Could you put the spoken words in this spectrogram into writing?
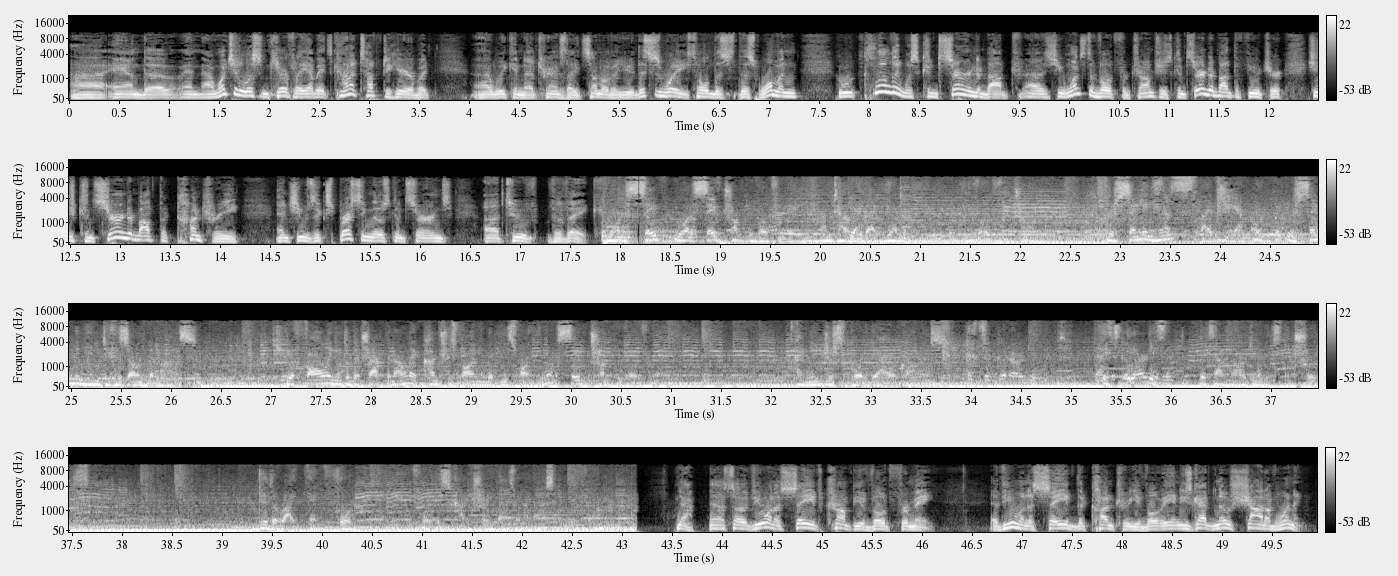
uh, and uh, and I want you to listen carefully. I mean, it's kind of tough to hear, but uh, we can uh, translate some of it. This is what he told this this woman who clearly was concerned about. Uh, she wants to vote for Trump. She's concerned about the future. She's concerned about the country, and she was expressing those concerns uh, to Vivek. You want to save? You want to save Trump? You vote for me. I'm telling yeah. you that. You, have to, you vote for Trump. You're sending him. A Sledgehammer. But you're sending him to his own demise. You're falling into the trap that not only a country's falling in, but he's falling. You want to save Trump, you vote for me. I need your support of the Iowa caucus. That's a good argument. That's it's, a good it, argument. It's, it's not an argument, it's the truth. Do the right thing for for this country. That's what I'm asking you for. Yeah, yeah. So if you want to save Trump, you vote for me. If you want to save the country, you vote. And he's got no shot of winning.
